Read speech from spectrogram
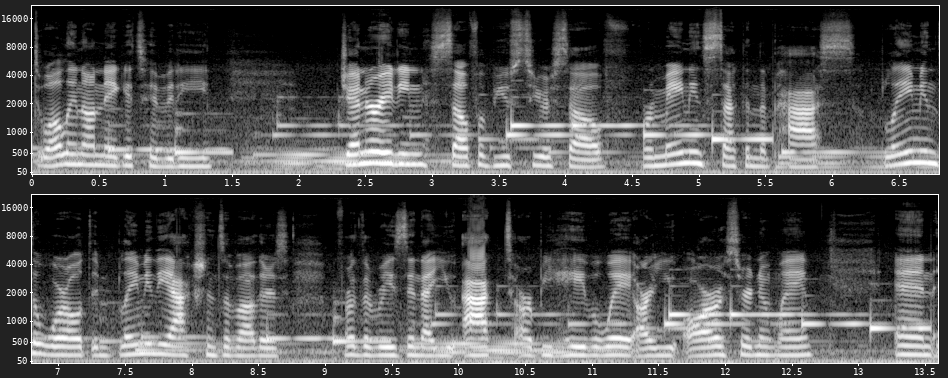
dwelling on negativity, generating self abuse to yourself, remaining stuck in the past, blaming the world and blaming the actions of others for the reason that you act or behave a way or you are a certain way. And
